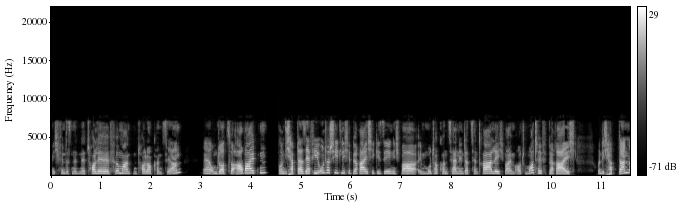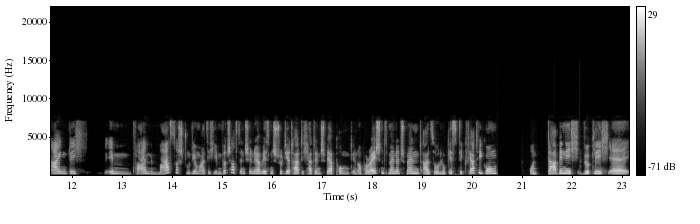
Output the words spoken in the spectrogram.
Ich finde es eine, eine, tolle Firma und ein toller Konzern, äh, um dort zu arbeiten. Und ich habe da sehr viele unterschiedliche Bereiche gesehen. Ich war im Mutterkonzern in der Zentrale, ich war im Automotive-Bereich und ich habe dann eigentlich im, vor allem im Masterstudium, als ich eben Wirtschaftsingenieurwesen studiert hat, ich hatte einen Schwerpunkt in Operations Management, also Logistik, Fertigung. Und da bin ich wirklich, äh,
